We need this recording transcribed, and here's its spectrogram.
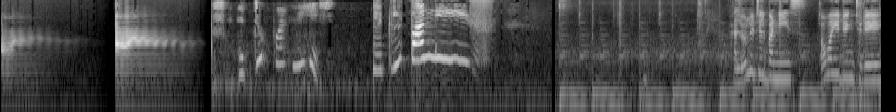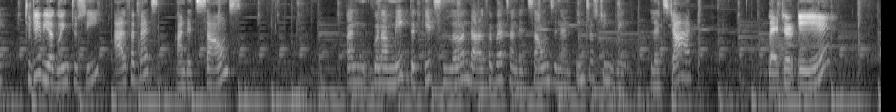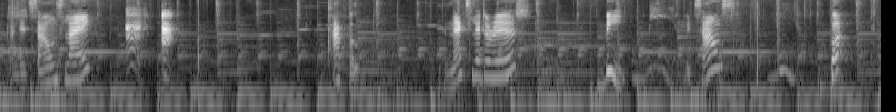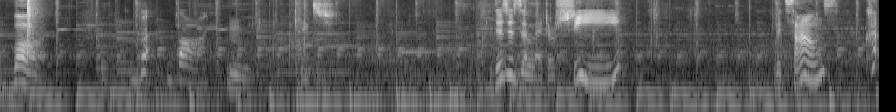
Little bunnies. Hello little bunnies. How are you doing today? Today we are going to see alphabets and its sounds. I'm gonna make the kids learn the alphabets and its sounds in an interesting way. Let's start. Letter A and it sounds like apple. The next letter is B which sounds B. B ball. B. Ball. Hmm. Next. This is the letter C, which sounds k,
